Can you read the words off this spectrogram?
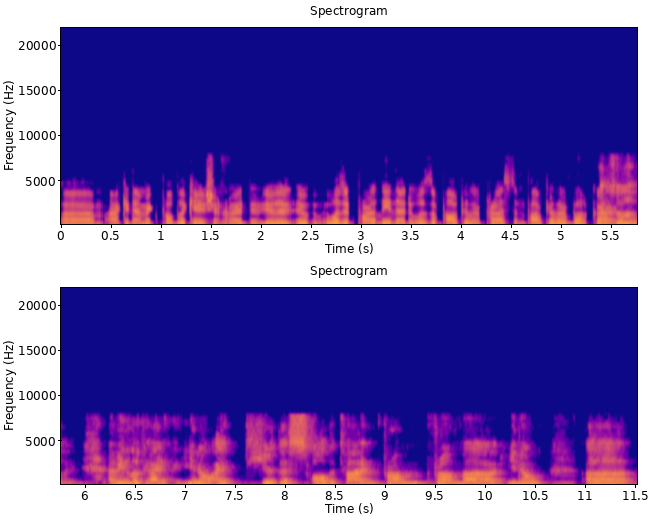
um, academic publication, right? It, it, was it partly that it was a popular press and popular book? Or? Absolutely. I mean, look, I you know I hear this all the time from from uh, you know. Uh,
